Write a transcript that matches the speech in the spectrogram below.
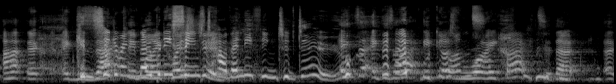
Uh, e- exactly Considering nobody seems to have anything to do. Exa- Exactly, it goes right back to that. Uh,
